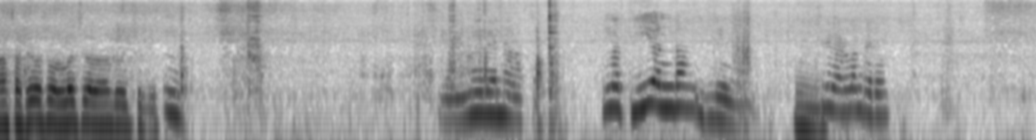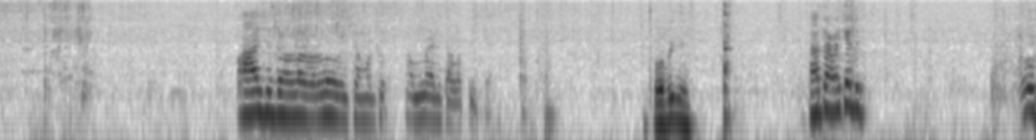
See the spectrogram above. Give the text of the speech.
ആ ചട്ടി കുറച്ച് വെള്ളം വെച്ച് അതുകൊണ്ട് വെച്ചിട്ട്. തന്നെ ആക്കാം. എന്നാ തീ ഉണ്ടോ ഇല്ലേ ഇച്ചിരി വെള്ളം തരും. ആവശ്യത്തിനുള്ള വെള്ളം ഒഴിച്ച് അങ്ങോട്ട് നന്നായി തിളപ്പിക്കാം. തിളപ്പിക്ക്. ആ തിളക്കട്ട് ഓ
